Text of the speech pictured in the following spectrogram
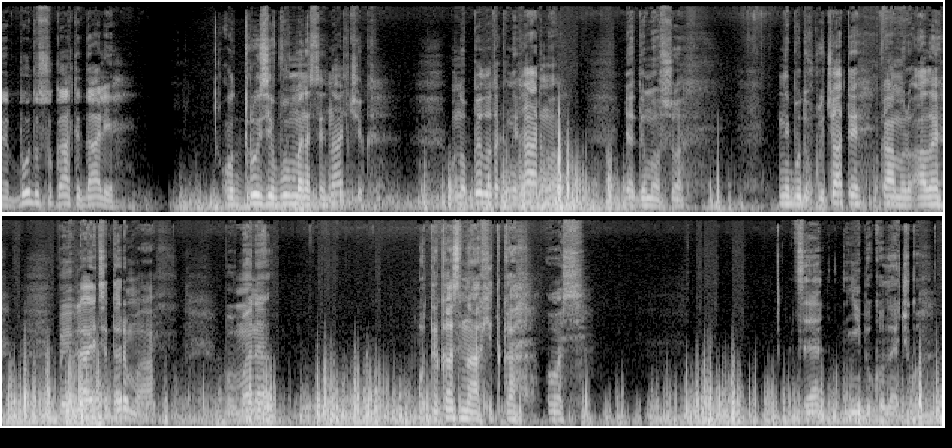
Е, Буду шукати далі. От, друзі, був в мене сигнальчик. Воно било так негарно. Я думав, що не буду включати камеру, але виявляється дарма. Бо в мене отака знахідка. Ось. Це ніби колечко.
